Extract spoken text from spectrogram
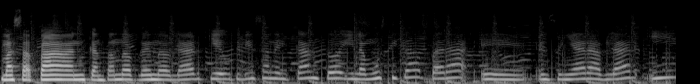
Mazapán, Cantando Aprendo a Hablar, que utilizan el canto y la música para eh, enseñar a hablar y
